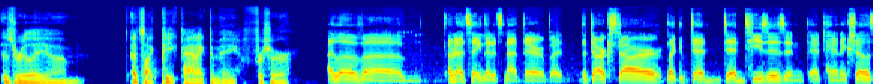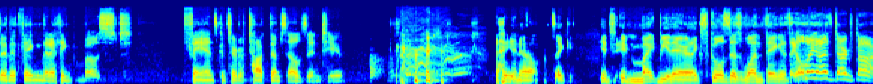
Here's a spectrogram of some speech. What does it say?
is really um it's like peak panic to me for sure. I love um i'm not saying that it's not there but the dark star like dead dead teases and at panic shows are the thing that i think most fans can sort of talk themselves into you know, it's like it's it might be there. Like schools does one thing, and it's like, oh my god, it's Dark Star.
